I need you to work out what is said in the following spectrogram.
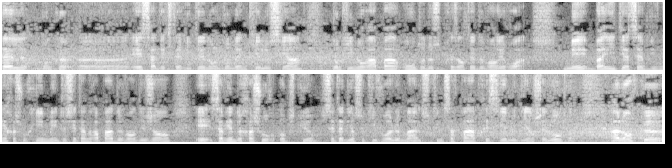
donc euh, et sa dextérité dans le domaine qui est le sien. Donc il n'aura pas honte de se présenter devant les rois. Mais mais il ne s'éteindra pas devant des gens et ça vient de Khashour obscur, c'est-à-dire ceux qui voient le mal, ceux qui ne savent pas apprécier le bien chez l'autre, alors que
